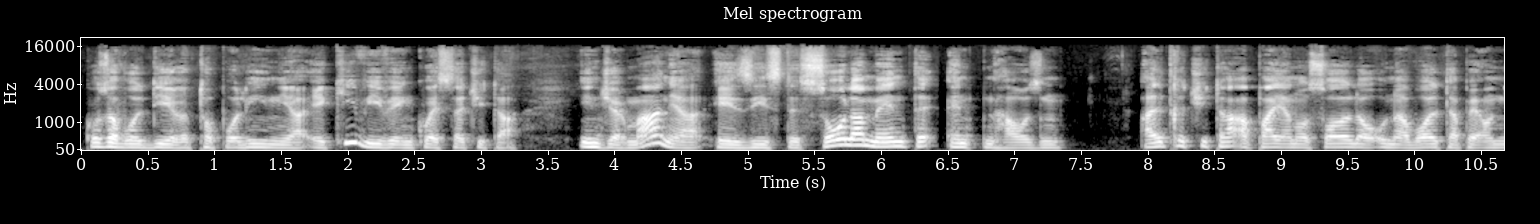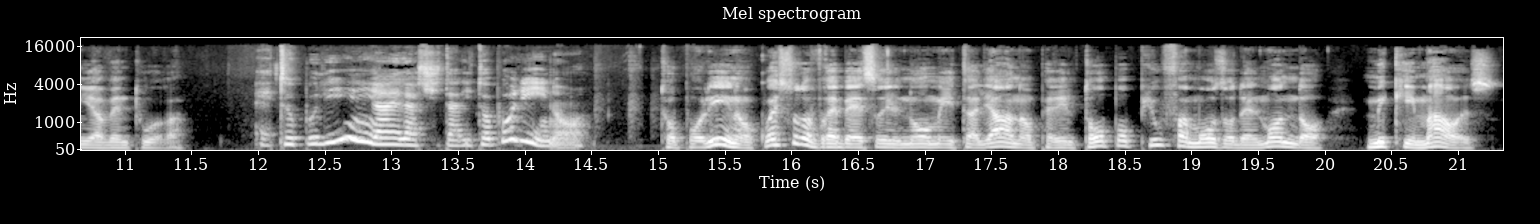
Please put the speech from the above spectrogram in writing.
Cosa vuol dire Topolinia e chi vive in questa città? In Germania esiste solamente Entenhausen. Altre città appaiono solo una volta per ogni avventura. E Topolinia è la città di Topolino. Topolino, questo dovrebbe essere il nome italiano per il topo più famoso del mondo, Mickey Mouse.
